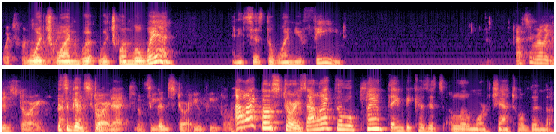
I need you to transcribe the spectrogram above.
Which one? which one? wh- Which one will win?" And he says, "The one you feed." That's a really good story. It's a I've- good I've story. That to a It's a few, good story. Few people. I like both stories. I like the little plant thing because it's a little more gentle than the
